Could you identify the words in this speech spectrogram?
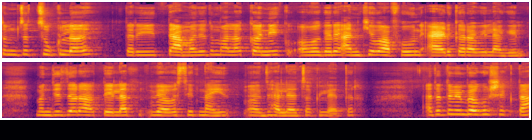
तुमचं चुकलं आहे तरी त्यामध्ये तुम्हाला कणिक वगैरे आणखी वाफवून ॲड करावी लागेल. म्हणजे जर तेलात व्यवस्थित नाही झाल्या चकल्या तर. आता तुम्ही बघू शकता.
